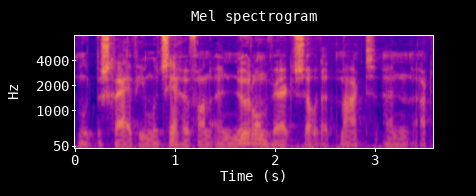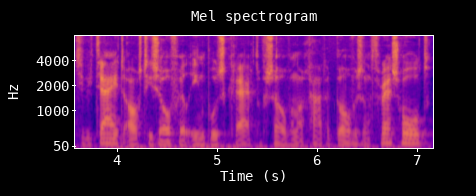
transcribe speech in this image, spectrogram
moet beschrijven. Je moet zeggen van een neuron werkt zo, dat maakt een activiteit. Als die zoveel inputs krijgt of zo, dan gaat het boven zijn threshold.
